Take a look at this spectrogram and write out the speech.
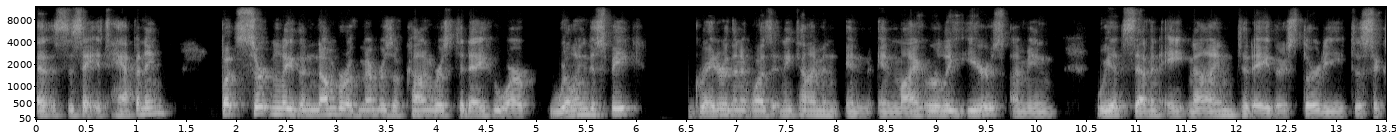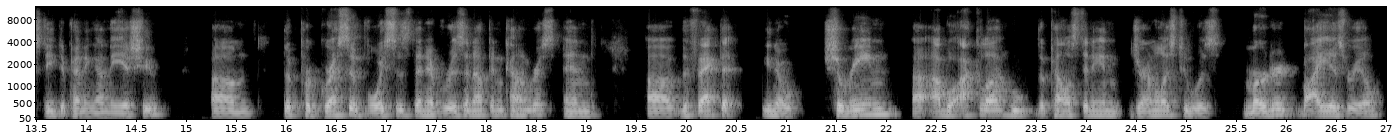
as to say it's happening, but certainly the number of members of Congress today who are willing to speak greater than it was any time in, in, in my early years. I mean, we had seven, eight, nine. Today there's 30 to 60, depending on the issue. Um, the progressive voices that have risen up in Congress and uh, the fact that, you know, Shireen uh, Abu Akleh, who the Palestinian journalist who was murdered by Israel,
